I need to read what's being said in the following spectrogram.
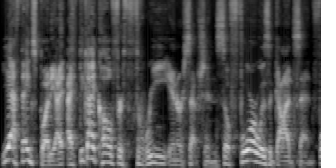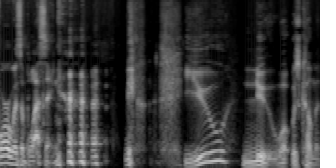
Yeah, thanks, buddy. I, I think I called for three interceptions. So four was a godsend. Four was a blessing. you knew what was coming.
